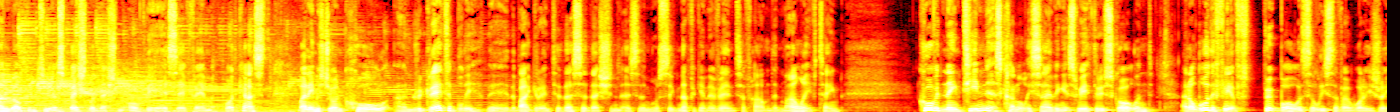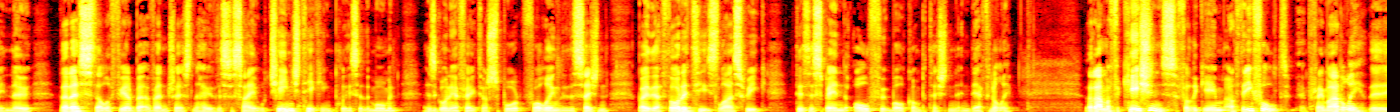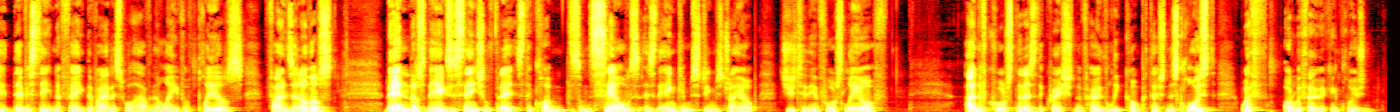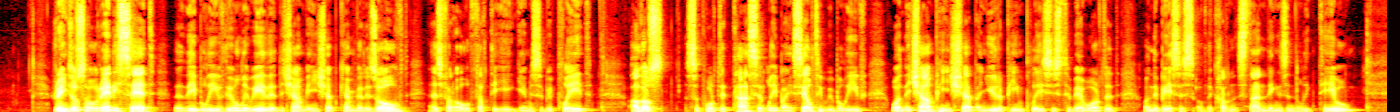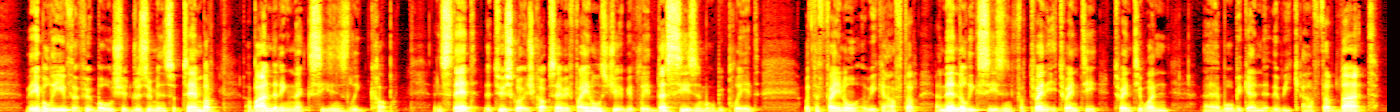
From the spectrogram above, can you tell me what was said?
and welcome to a special edition of the SFM podcast. My name is John Cole, and regrettably, the, the background to this edition is the most significant events have happened in my lifetime. COVID 19 is currently scything its way through Scotland, and although the fate of football is the least of our worries right now, there is still a fair bit of interest in how the societal change taking place at the moment is going to affect our sport following the decision by the authorities last week to suspend all football competition indefinitely. The ramifications for the game are threefold. Primarily, the devastating effect the virus will have on the life of players, fans, and others. Then there's the existential threats to clubs themselves as the income streams dry up due to the enforced layoff. And of course, there is the question of how the league competition is closed, with or without a conclusion. Rangers have already said that they believe the only way that the Championship can be resolved is for all 38 games to be played. Others, supported tacitly by Celtic, we believe, want the Championship and European places to be awarded on the basis of the current standings in the league table. They believe that football should resume in September, abandoning next season's League Cup. Instead, the two Scottish Cup semi finals due to be played this season will be played with the final a week after. And then the league season for 2020 21 uh, will begin the week after that.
